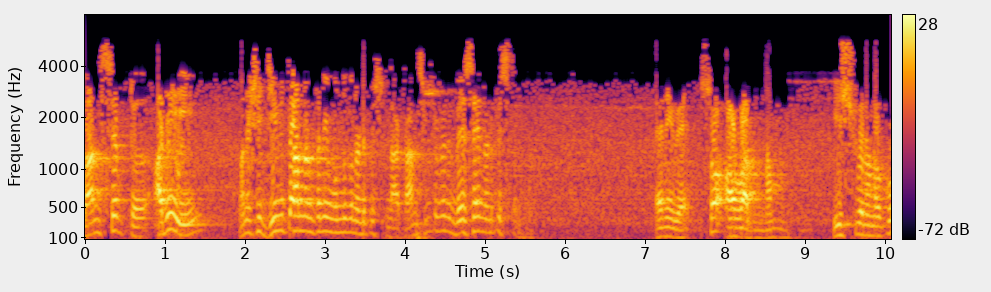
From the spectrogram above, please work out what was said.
కాన్సెప్ట్ అది మనిషి జీవితాన్నంతని ముందుకు నడిపిస్తుంది. ఆ కాన్సెప్ట్ మీద బేస్ అయి నడిపిస్తుంది. ఎనీవే సో అవర్ణం. ఈశ్వరునకు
